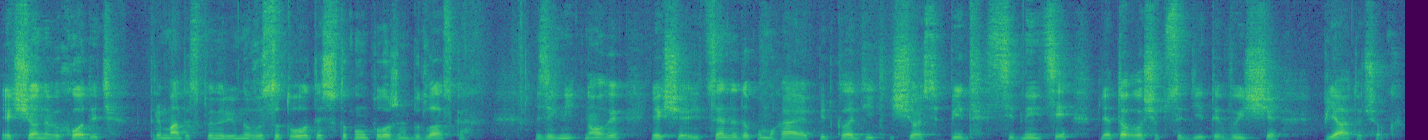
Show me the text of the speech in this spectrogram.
Якщо не виходить тримати спину рівно, висотулитись в такому положенні, будь ласка, зігніть ноги. Якщо і це не допомагає, підкладіть щось під сідниці для того, щоб сидіти вище п'яточок.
